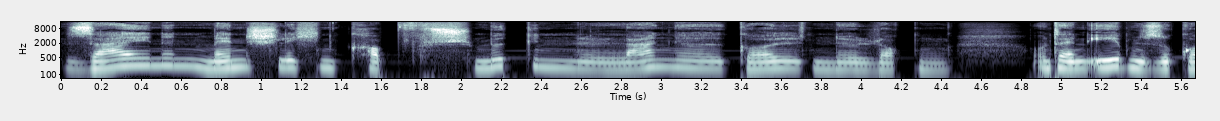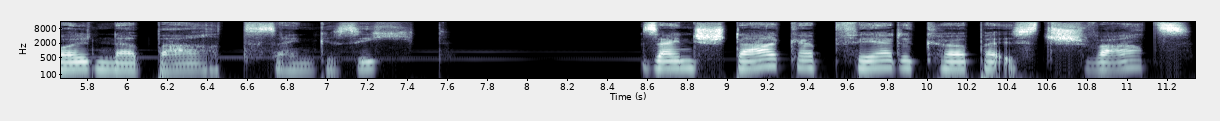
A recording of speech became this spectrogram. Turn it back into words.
Seinen menschlichen Kopf schmücken lange goldene Locken und ein ebenso goldener Bart sein Gesicht. Sein starker Pferdekörper ist schwarz,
